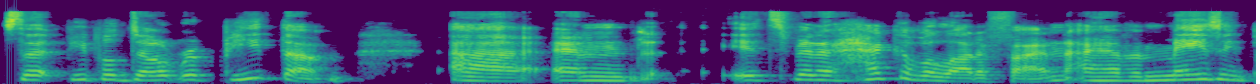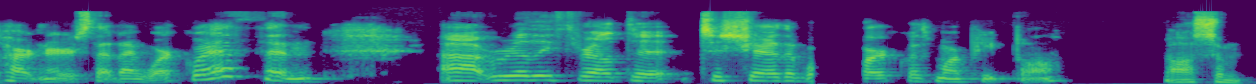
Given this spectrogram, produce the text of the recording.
so that people don't repeat them. Uh, and it's been a heck of a lot of fun. I have amazing partners that I work with, and uh, really thrilled to to share the work with more people. Awesome.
